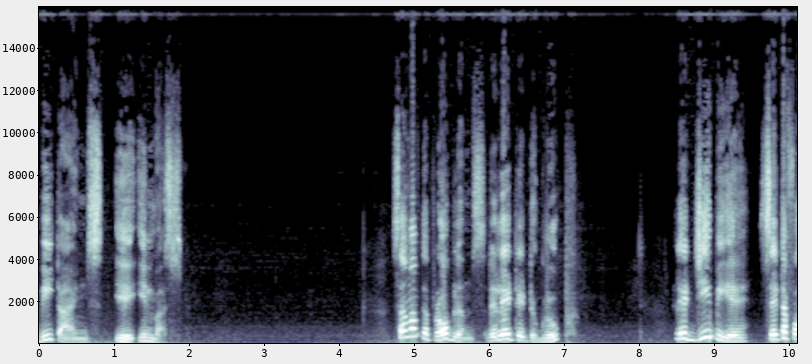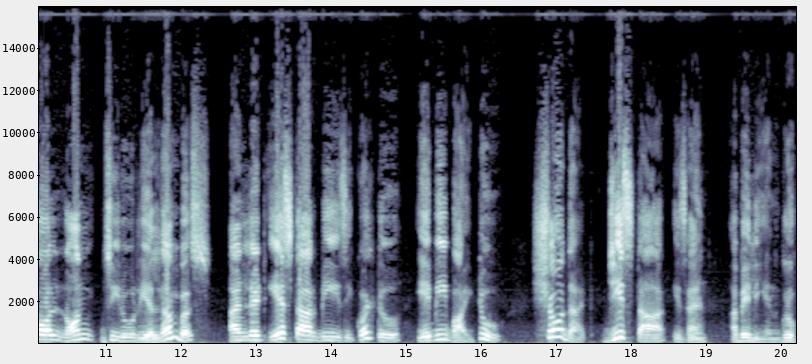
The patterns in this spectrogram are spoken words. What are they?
b times A inverse. Some of the problems related to group let G be a set of all non-zero real numbers and let A star B is equal to AB by 2 show that G star is an abelian group.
